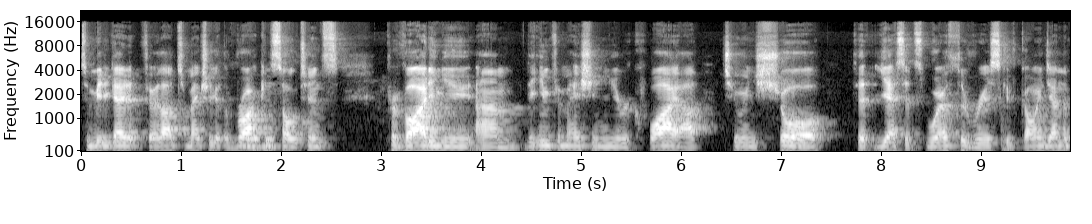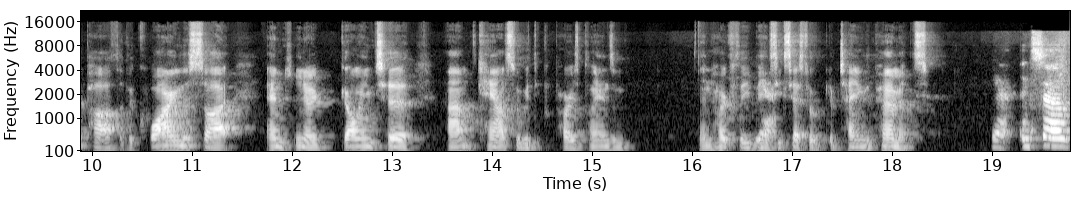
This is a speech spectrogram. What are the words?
to mitigate it further. To make sure you got the right mm-hmm. consultants providing you um, the information you require to ensure that yes, it's worth the risk of going down the path of acquiring the site and you know going to um, council with the proposed plans and and hopefully being yeah. successful obtaining the permits. Yeah, and so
